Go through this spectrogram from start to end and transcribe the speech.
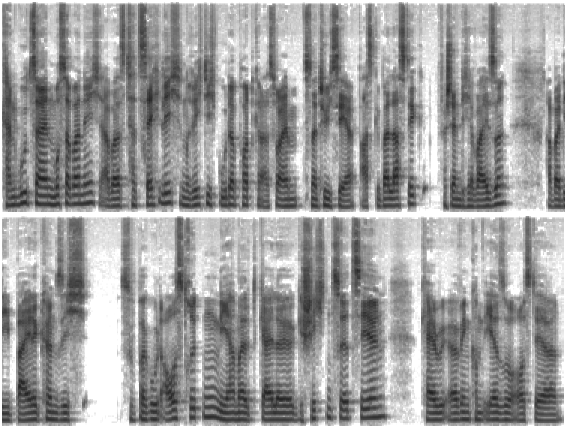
kann gut sein, muss aber nicht, aber es ist tatsächlich ein richtig guter Podcast. Vor allem ist natürlich sehr basketballlastig, verständlicherweise. Aber die beide können sich super gut ausdrücken. Die haben halt geile Geschichten zu erzählen. Kyrie Irving kommt eher so aus der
